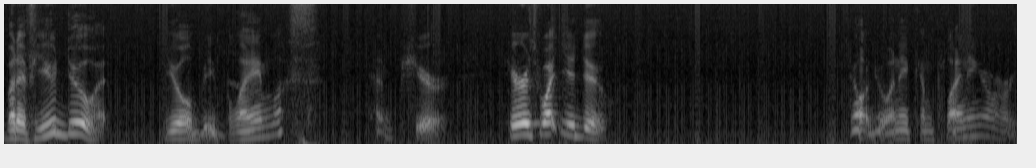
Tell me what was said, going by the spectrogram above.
But if you do it, you'll be blameless and pure. Here's what you do don't do any complaining or arguing.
